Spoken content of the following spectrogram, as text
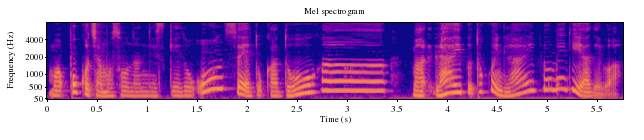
まあ、ポコちゃんもそうなんですけど音声とか動画、まあ、ライブ特にライブメディアでは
